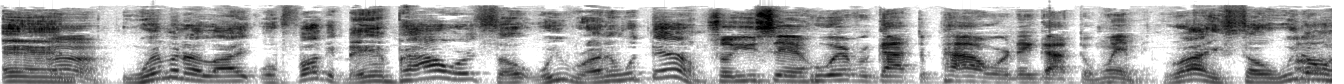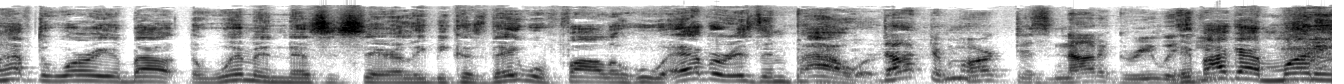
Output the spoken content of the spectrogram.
And Huh. women are like, well, fuck it, they empowered, so we running with them. So you saying whoever got the power, they got the women? Right, so we Oh. don't have to worry about the women necessarily because they will follow whoever is in power. Dr. Mark does not agree with If you. I got money,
